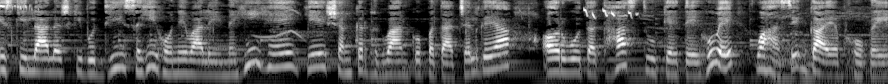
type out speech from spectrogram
इसकी लालच की बुद्धि सही होने वाली नहीं है, ये शंकर भगवान को पता चल गया और वो तथास्तु कहते हुए वहाँ से गायब हो गए।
